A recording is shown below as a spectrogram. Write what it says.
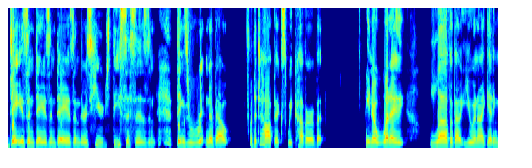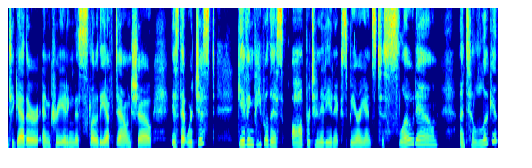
days and days and days. And there's huge theses and things written about the topics we cover. But, you know, what I love about you and I getting together and creating this Slow the F Down show is that we're just giving people this opportunity and experience to slow down and to look at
